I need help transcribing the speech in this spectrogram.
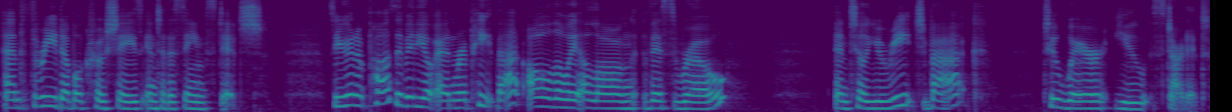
and three double crochets into the same stitch. So you're going to pause the video and repeat that all the way along this row until you reach back to where you started.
